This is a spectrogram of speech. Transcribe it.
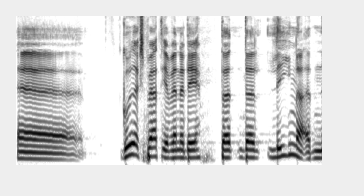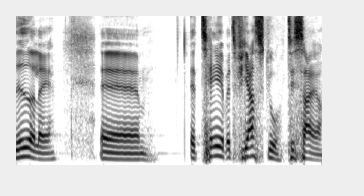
Uh, Gud er ekspert i at vende det, der, der ligner et nederlag, øh, et tab, et fiasko til sejr.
